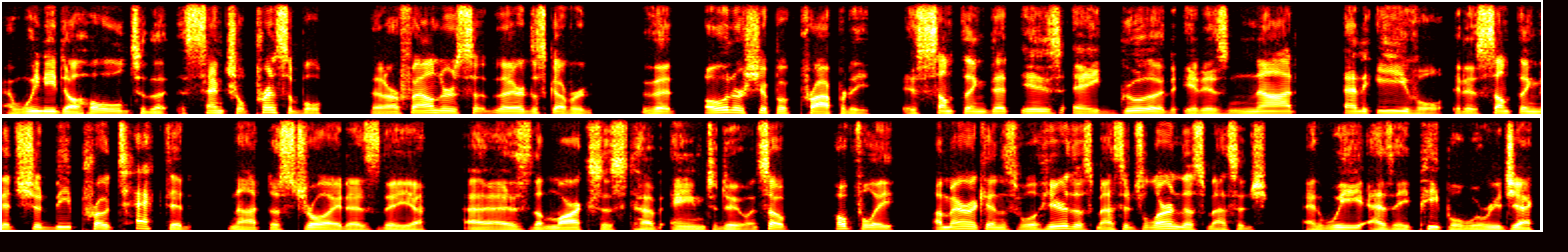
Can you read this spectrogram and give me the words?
And we need to hold to the essential principle that our founders there discovered that ownership of property is something that is a good. It is not an evil. It is something that should be protected, not destroyed, as the uh, as the Marxists have aimed to do. And so, hopefully, Americans will hear this message, learn this message, and we as a people will reject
